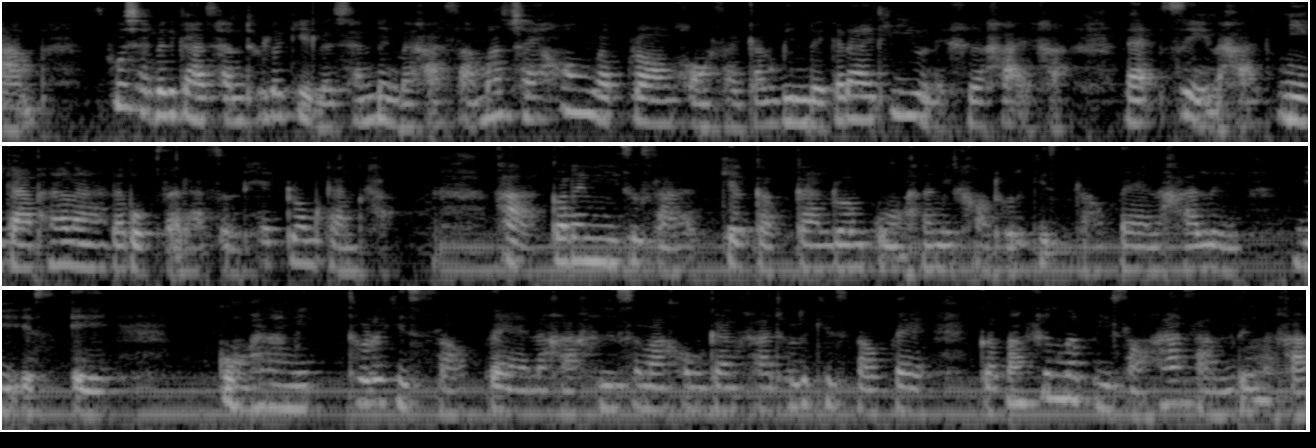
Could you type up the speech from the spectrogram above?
3. ผู้ใช้บริการชั้นธุรกิจและชั้นหนึ่งนะคะ สามารถใช้ห้องรับรองของสายการบินใดก็ได้ที่อยู่ในเครือข่ายค่ะ และ 4. นะคะมีการพัฒนาระบบสารสนเทศร่วมกันค่ะค่ะกรณีศึกษาเกี่ยวกับการรวมกลุ่มพันธมิตรของธุรกิจซอฟต์แวร์นะคะ หรือ BSA กลุ่มพันธมิตรธุรกิจซอฟต์แวร์นะคะ คือสมาคมการค้าธุรกิจซอฟต์แวร์ก่อตั้งขึ้นเมื่อปี 2531 นะคะ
